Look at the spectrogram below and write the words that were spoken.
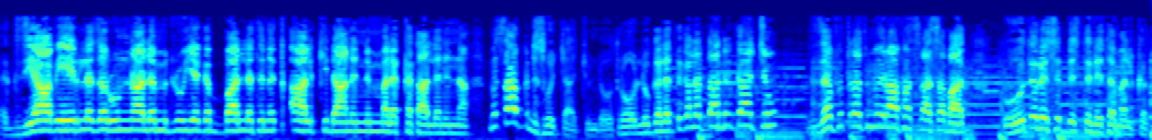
እግዚአብሔር ለዘሩና ለምድሩ የገባለትን ቃል ኪዳን እንመለከታለንና መጽሐፍ ቅዱሶቻችሁ እንደ ወትሮ ሁሉ ገለጥ ገለጥ አድርጋችሁ ዘፍጥረት ምዕራፍ 17 ቁጥር ስድስትን ተመልከቱ።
